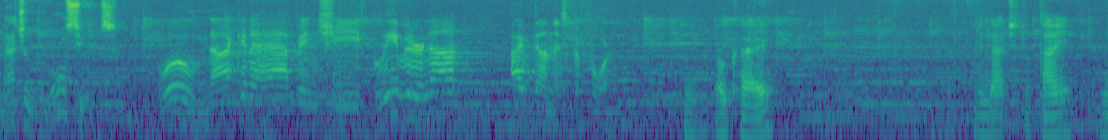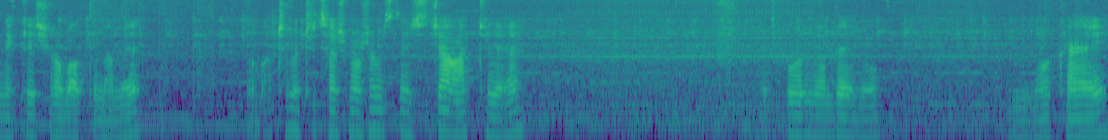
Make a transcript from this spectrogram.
imagine the lawsuits. Whoa, not gonna happen, Chief. Believe it or not, I've done this before. Okej. Widać tutaj jakieś roboty mamy. Zobaczymy, czy coś możemy z tym zdziałać, czy nie. Wytwórnia dymu. Mm, Okej.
